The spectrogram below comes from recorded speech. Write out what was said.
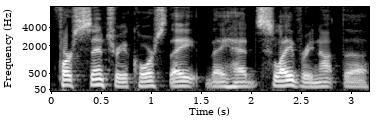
first century, of course, they they had slavery, not the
